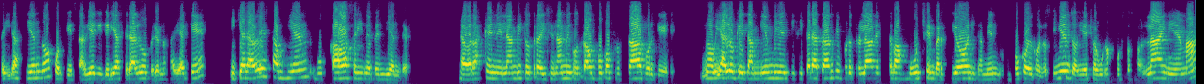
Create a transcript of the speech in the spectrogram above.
seguir haciendo, porque sabía que quería hacer algo, pero no sabía qué, y que a la vez también buscaba ser independiente. La verdad es que en el ámbito tradicional me encontraba un poco frustrada porque no había algo que también me identificara tanto y por otro lado necesitaba mucha inversión y también un poco de conocimiento. Había hecho algunos cursos online y demás,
